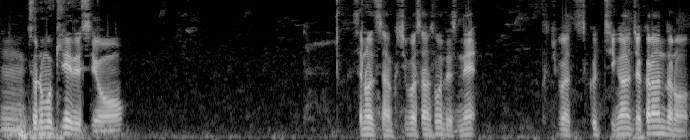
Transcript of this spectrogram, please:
うん、それも綺麗ですよ。瀬野内さん、口場さん、そうですね。口場クッチがジャカランダの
